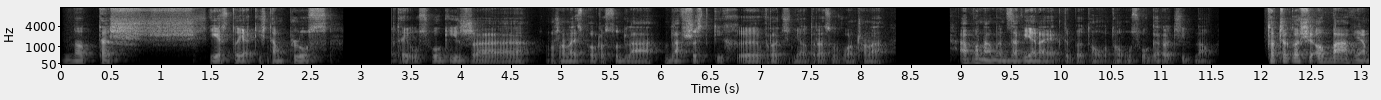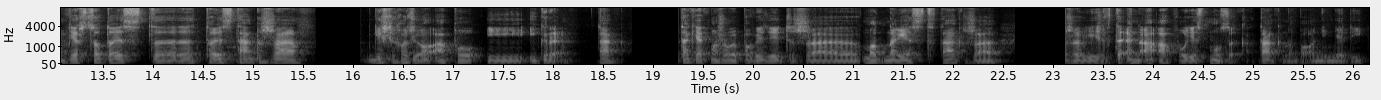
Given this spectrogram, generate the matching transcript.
no też jest to jakiś tam plus tej usługi, że, że ona jest po prostu dla, dla wszystkich y, w rodzinie od razu włączona. Abonament zawiera jak gdyby tą, tą usługę rodzinną. To, czego się obawiam, wiesz co, to jest, y, to jest tak, że jeśli chodzi o Apple i, i gry, tak? Tak jak możemy powiedzieć, że modne jest tak, że, że w DNA Apple jest muzyka, tak? No bo oni mieli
